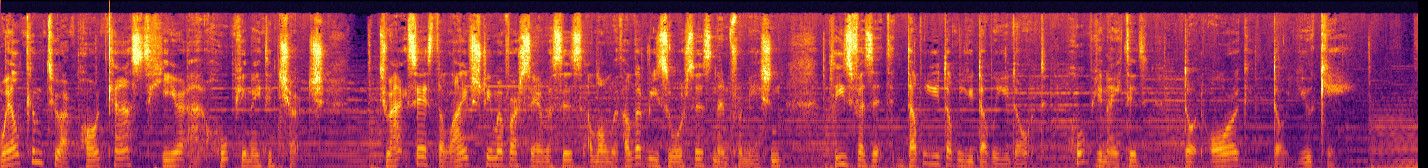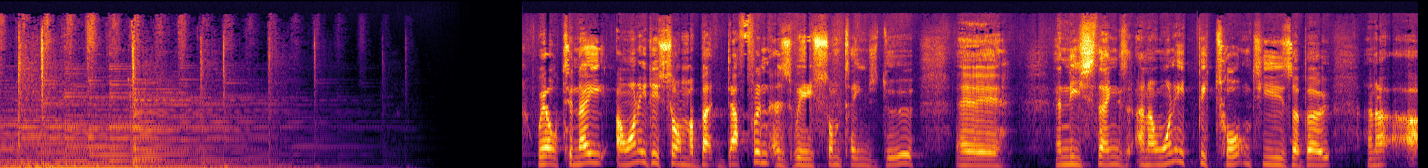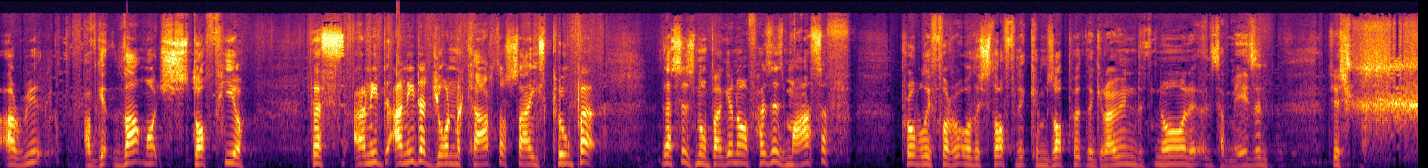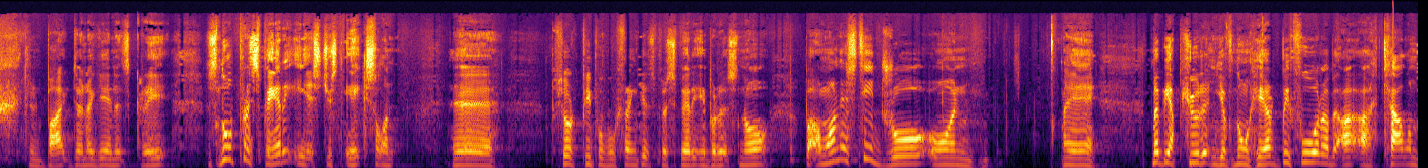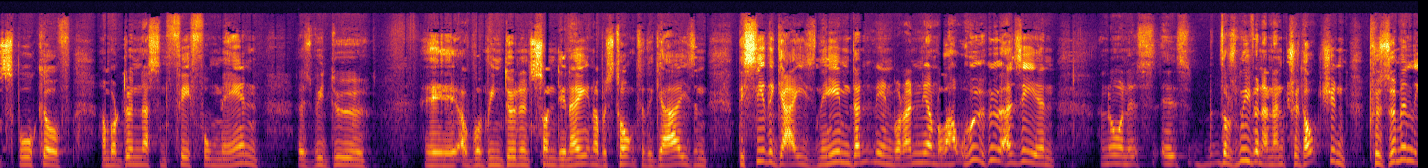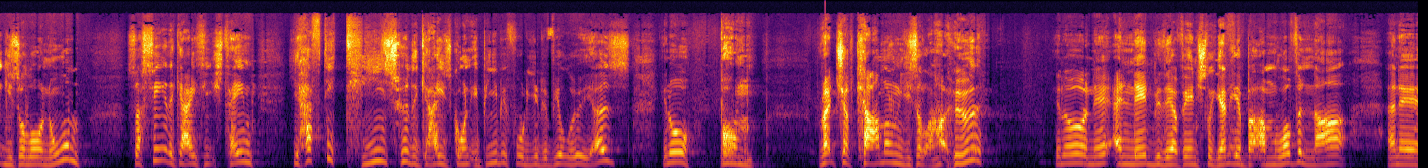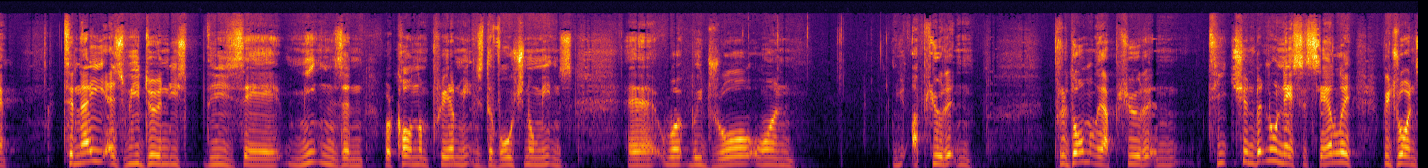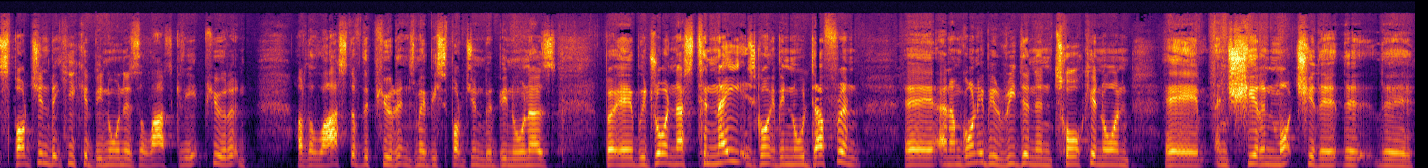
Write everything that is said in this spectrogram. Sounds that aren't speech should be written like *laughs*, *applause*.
Welcome to our podcast here at Hope United Church. To access the live stream of our services along with other resources and information, please visit www.hopeunited.org.uk. Well, tonight I want to do something a bit different as we sometimes do uh, in these things, and I want to be talking to you about, and I, I, I re- I've got that much stuff here. This I need I need a John MacArthur size pulpit. This is no big enough. His is massive, probably for all the stuff that comes up out the ground. No, it's amazing. Just and back down again. It's great. It's no prosperity. It's just excellent. Uh, I'm sure people will think it's prosperity, but it's not. But I want us to draw on uh, maybe a Puritan you've not heard before. A, a, Callum spoke of, and we're doing this in Faithful Men as we do. Uh, we've been doing it Sunday night, and I was talking to the guys, and they see the guy's name, didn't they? And we're in there, and we're like, who, who is he? And I know, and it's, it's, there's not even an introduction, presuming that he's all know him. So I say to the guys each time, you have to tease who the guy's going to be before you reveal who he is. You know, boom, Richard Cameron, he's a like, who? You know, and, and then they eventually get into it, but I'm loving that. And uh, tonight, as we doing these, these uh, meetings, and we're calling them prayer meetings, devotional meetings, uh, what we draw on a Puritan, predominantly a Puritan teaching, but not necessarily. We draw on Spurgeon, but he could be known as the last great Puritan, or the last of the Puritans, maybe Spurgeon would be known as. But uh, we draw on this. Tonight is going to be no different. Uh, and I'm going to be reading and talking on uh, and sharing much of the, the, the,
